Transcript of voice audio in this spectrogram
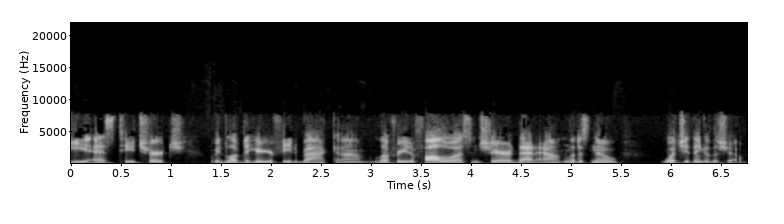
EST Church. We'd love to hear your feedback. Um, love for you to follow us and share that out and let us know what you think of the show.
